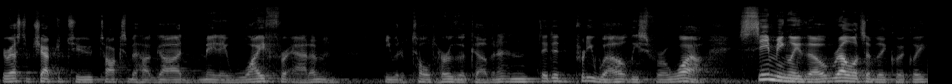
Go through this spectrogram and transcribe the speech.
The rest of chapter 2 talks about how God made a wife for Adam, and he would have told her the covenant, and they did pretty well, at least for a while. Seemingly, though, relatively quickly,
